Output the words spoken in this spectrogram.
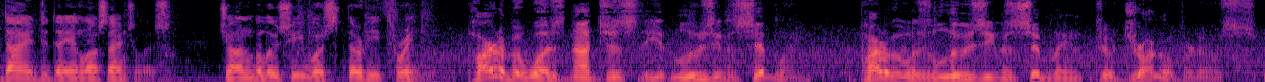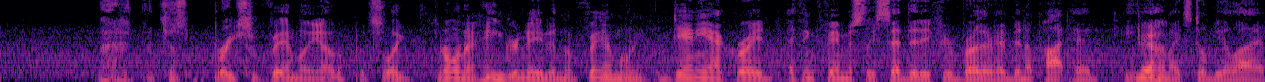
died today in Los Angeles. John Belushi was 33. Part of it was not just the, losing a sibling. Part of it was losing a sibling to a drug overdose. That it just breaks a family up. It's like throwing a hand grenade in the family. Danny Aykroyd, I think, famously said that if your brother had been a pothead, he, Yeah. he might still be alive.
